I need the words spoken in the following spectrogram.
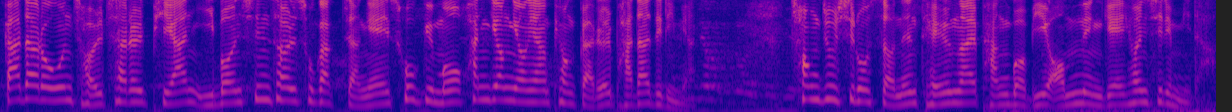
까다로운 절차를 피한 이번 신설 소각장의 소규모 환경 영향 평가를 받아들이면 청주시로서는 대응할 방법이 없는 게 현실입니다.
